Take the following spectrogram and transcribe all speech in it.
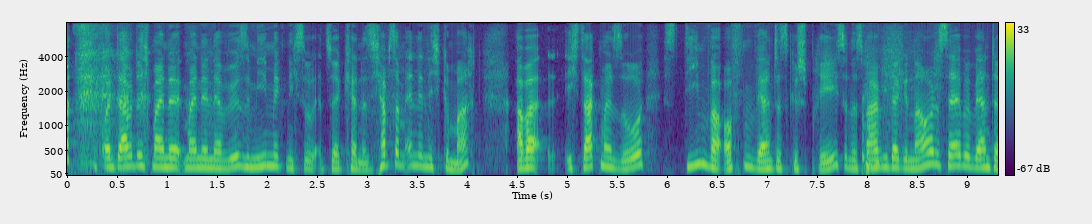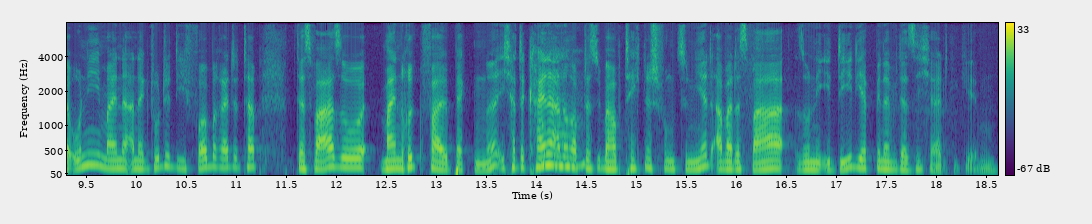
und dadurch meine, meine nervöse Mimik nicht so zu erkennen ist. Ich habe es am Ende nicht gemacht, aber ich sag mal so, Steam war offen während des Gesprächs und es war wieder genau dasselbe während der Uni. Meine Anekdote, die ich vorbereitet habe, das war so mein Rückfallbecken. Ne? Ich hatte keine ja. Ahnung, ob das überhaupt technisch funktioniert, aber das war so eine Idee, die hat mir dann wieder Sicherheit gegeben.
